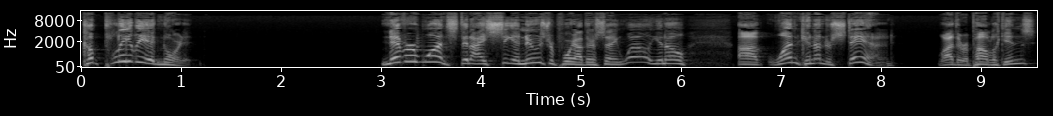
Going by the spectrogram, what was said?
Completely ignored it. Never once did I see a news report out there saying, "Well, you know, uh, one can understand why the Republicans."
